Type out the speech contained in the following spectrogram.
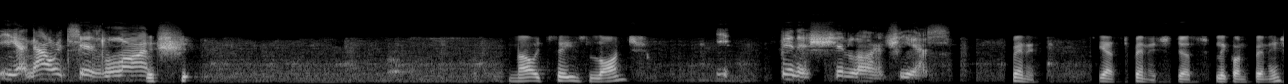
Yeah, now it says launch. It's, now it says launch. Finish and launch, yes. Finish. Yes, finish. Just click on finish.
